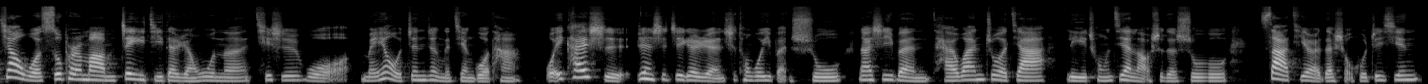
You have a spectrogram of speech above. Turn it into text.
叫我 Super Mom 这一集的人物呢，其实我没有真正的见过他。我一开始认识这个人是通过一本书，那是一本台湾作家李重建老师的书。萨提尔的守护之心，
